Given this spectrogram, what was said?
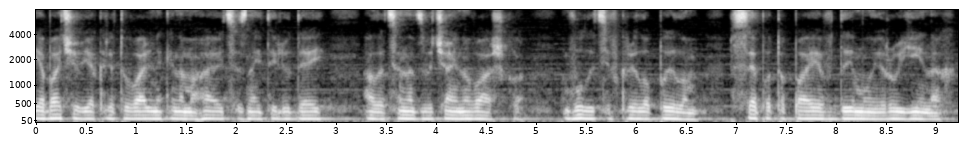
Я бачив, як рятувальники намагаються знайти людей, але це надзвичайно важко. Вулиці вкрило пилом, все потопає в диму і руїнах,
